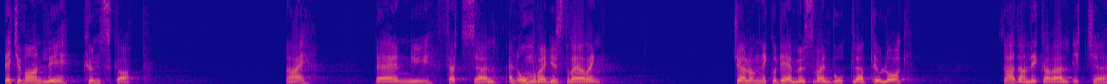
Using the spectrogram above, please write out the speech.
Det er ikke vanlig kunnskap. Nei, det er en ny fødsel, en omregistrering. Selv om Nikodemus var en boklærd teolog, så hadde han likevel ikke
